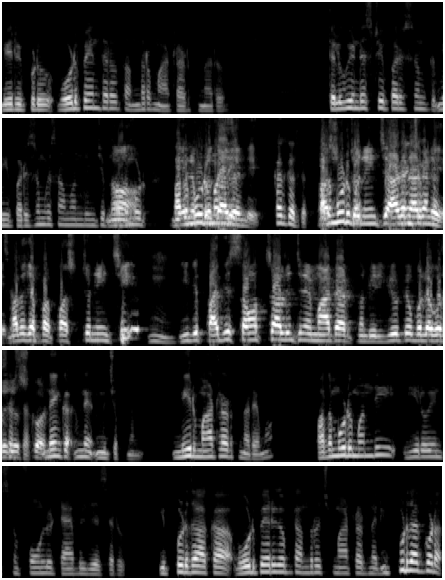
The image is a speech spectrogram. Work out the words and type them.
మీరు ఇప్పుడు ఓడిపోయిన తర్వాత అందరూ మాట్లాడుతున్నారు. తెలుగు ఇండస్ట్రీ పరిశ్రమ మీ పరిశ్రమకు సంబంధించి No, పదమూడు నేను పదమూడు ఇప్పుడు మంది కాదండి. కాదు కాదు కాదు. పదమూడు ఫస్ట్ నుంచి ఆగండి. మళ్ళీ చెప్పాలి ఫస్ట్. ఇది పది సంవత్సరాల నుంచి నేను మాట్లాడుతున్నాను. మీరు యూట్యూబ్లో కూడా చూసుకోండి. నేను చెప్తున్నాను. మీరు మాట్లాడుతున్నారేమో పదమూడు మంది హీరోయిన్స్ ఫోన్లు ట్యాబులు చేశారు. ఇప్పుడు దాకా ఓడిపోయారు కాబట్టి అందరూ వచ్చి మాట్లాడుతున్నారు. ఇప్పుడు దాకా కూడా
